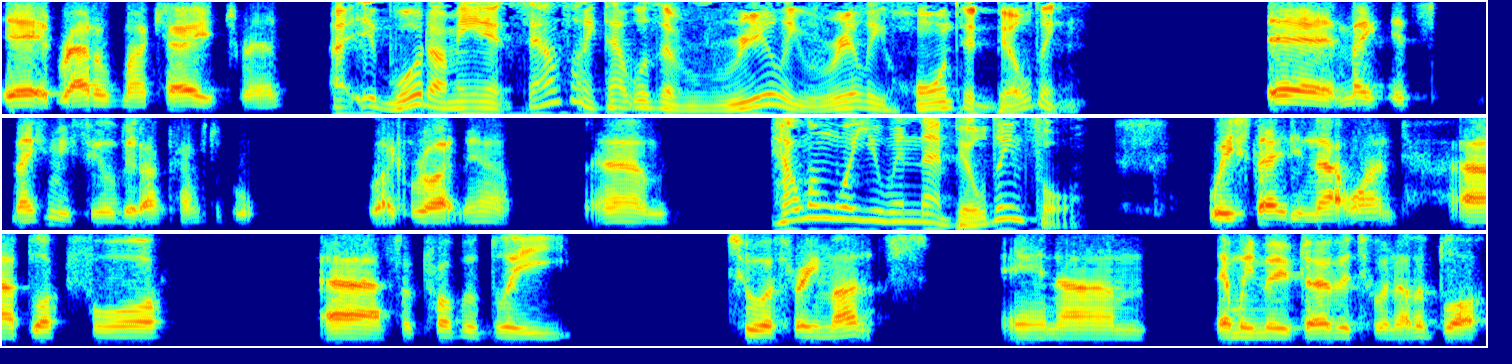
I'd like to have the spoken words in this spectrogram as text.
it rattled my cage, man. Uh, it would. I mean, it sounds like that was a really, really haunted building. Yeah, it make, it's making me feel a bit uncomfortable, like right now. Um, How long were you in that building for? We stayed in that one, uh, block four, uh, for probably two or three months, and um, then we moved over to another block,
